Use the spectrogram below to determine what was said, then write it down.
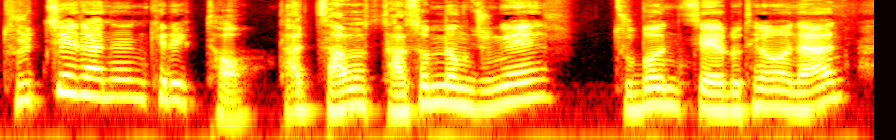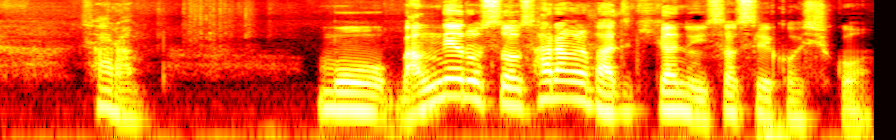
둘째라는 캐릭터, 다, 다섯 명 중에 두 번째로 태어난 사람. 뭐, 막내로서 사랑을 받을 기간도 있었을 것이고,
